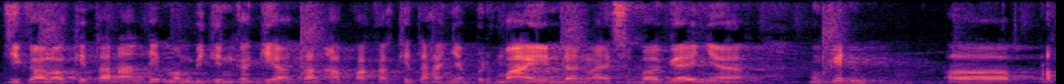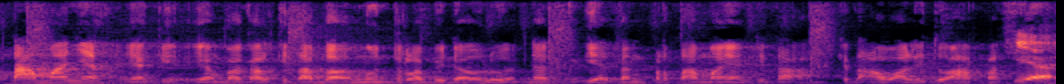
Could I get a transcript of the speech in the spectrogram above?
jikalau kita nanti membuat kegiatan apakah kita hanya bermain dan lain sebagainya. Mungkin eh, pertamanya yang yang bakal kita bangun terlebih dahulu dan kegiatan pertama yang kita kita awali itu apa sih? Iya,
